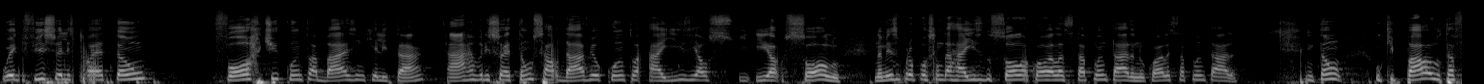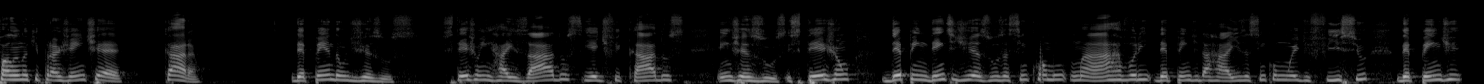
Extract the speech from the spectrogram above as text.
O edifício ele só é tão forte quanto a base em que ele está. A árvore só é tão saudável quanto a raiz e ao, e ao solo, na mesma proporção da raiz do solo ao qual ela está plantada, no qual ela está plantada. Então, o que Paulo está falando aqui para a gente é, cara, dependam de Jesus estejam enraizados e edificados em Jesus, estejam dependentes de Jesus, assim como uma árvore depende da raiz, assim como um edifício depende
